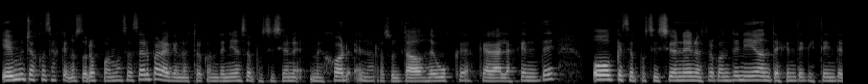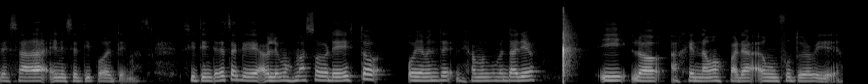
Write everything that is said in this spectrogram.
y hay muchas cosas que nosotros podemos hacer para que nuestro contenido se posicione mejor en los resultados de búsquedas que haga la gente o que se posicione nuestro contenido ante gente que esté interesada en ese tipo de temas. Si te interesa que hablemos más sobre esto, obviamente déjame un comentario y lo agendamos para un futuro video.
